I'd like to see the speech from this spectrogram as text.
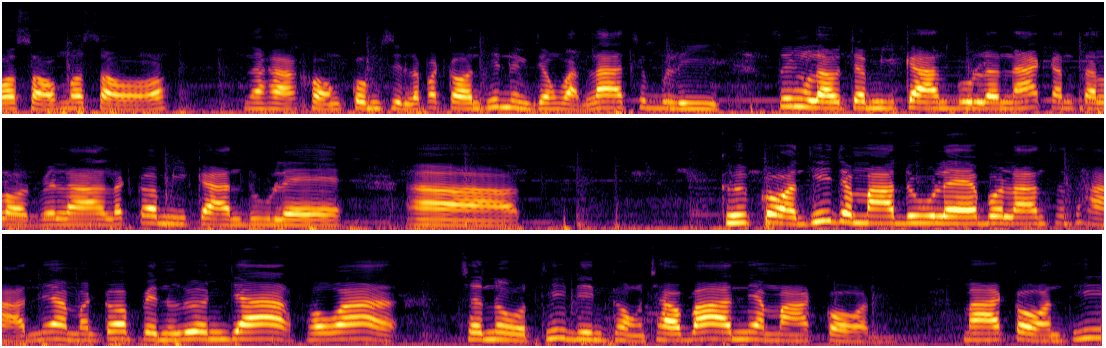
อสมสนะคะของกรมศิลปากรที่ 1 จังหวัดราชบุรี ซึ่งเราจะมีการบูรณะกันตลอดเวลา แล้วก็มีการดูแลคือก่อนที่จะมาดูแลโบราณสถานเนี่ยมันก็เป็นเรื่องยาก เพราะว่าโฉนดที่ดินของชาวบ้านเนี่ยมาก่อน มาก่อนที่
